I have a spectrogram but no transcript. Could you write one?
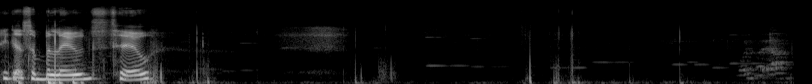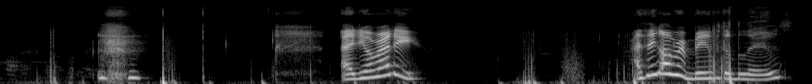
You get some balloons too. and you're ready. I think I'll remove the balloons.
